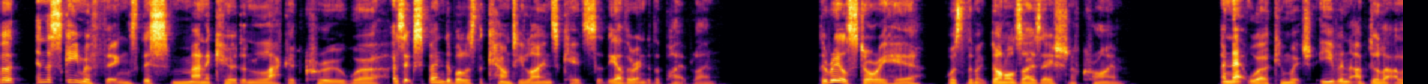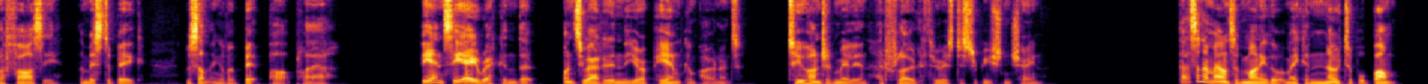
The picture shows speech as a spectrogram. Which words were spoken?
But in the scheme of things, this manicured and lacquered crew were as expendable as the county lines kids at the other end of the pipeline. The real story here was the McDonald'sization of crime. A network in which even Abdullah Al Afazi, the Mr. Big, was something of a bit part player. The NCA reckoned that once you added in the European component, 200 million had flowed through his distribution chain. That's an amount of money that would make a notable bump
